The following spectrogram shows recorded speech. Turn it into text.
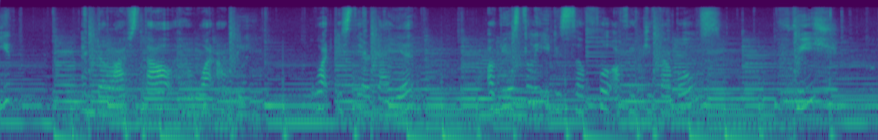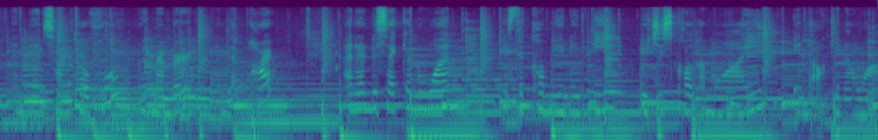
eat, and the lifestyle and what are they, what is their diet, Obviously, it is uh, full of vegetables, fish, and then some tofu. Remember in that part. And then the second one is the community, which is called a moai in the Okinawa.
